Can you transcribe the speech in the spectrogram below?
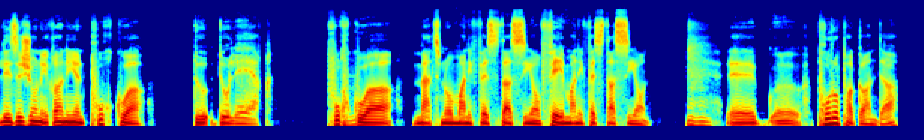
les agents iraniens, pourquoi de, l'air, pourquoi maintenant manifestation, fait manifestation, Mhm. euh, euh, propaganda,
